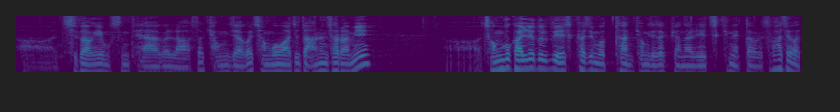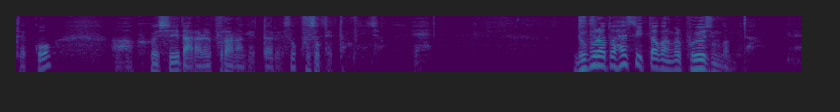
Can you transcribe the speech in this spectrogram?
어, 지방의 무슨 대학을 나와서 경제학을 전공하지도 않은 사람이 어, 정부 관료들도 예측하지 못한 경제적 변화를 예측해냈다 그래서 화제가 됐고 어, 그것이 나라를 불안하게 했다 그래서 구속됐던 분이죠. 예. 누구라도 할 수 있다고 하는 걸 보여준 겁니다. 예.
